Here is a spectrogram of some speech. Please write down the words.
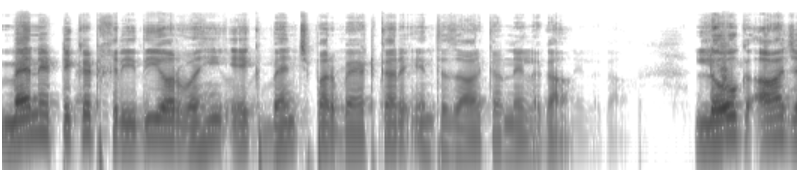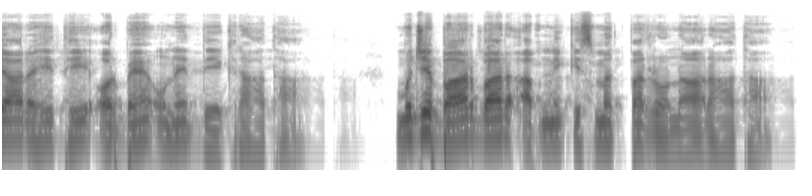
मैंने टिकट खरीदी और वहीं एक बेंच पर बैठकर इंतज़ार करने लगा। लोग आ जा रहे थे और मैं उन्हें देख रहा था। मुझे बार बार अपनी किस्मत पर रोना आ रहा था।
